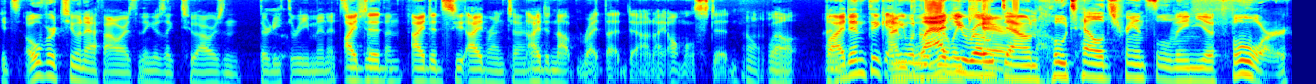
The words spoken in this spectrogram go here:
it's over two and a half hours. I think it was like two hours and 33 minutes. or I did. I did see. I Runtime. I did not write that down. I almost did. Oh well, But I'm- I didn't think anyone. I'm glad really you wrote care. down Hotel Transylvania four.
